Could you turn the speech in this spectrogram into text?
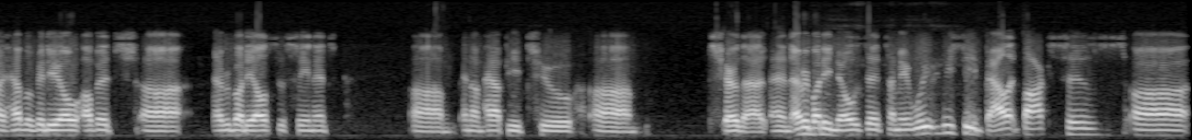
I have a video of it. Uh, everybody else has seen it, um, and I'm happy to um, share that. And everybody knows it. I mean, we, we see ballot boxes uh,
